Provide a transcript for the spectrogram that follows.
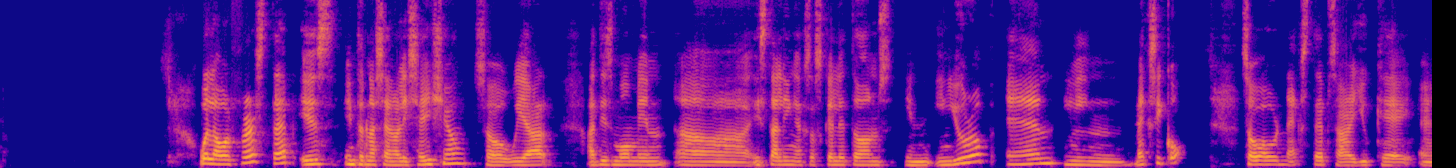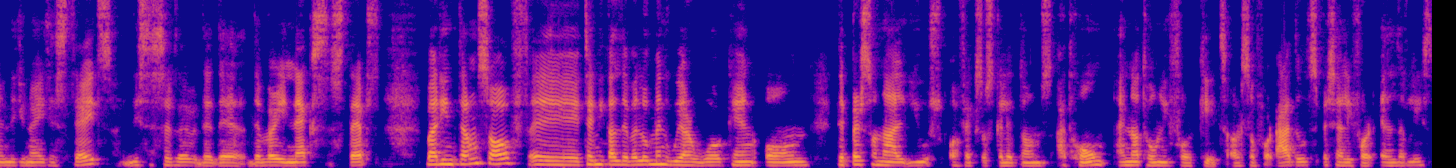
Well, our first step is internationalization. So we are at this moment uh, installing exoskeletons in, in Europe and in Mexico. So our next steps are UK and the United States. This is the, the, the, very next steps. But in terms of uh, technical development, we are working on the personal use of exoskeletons at home and not only for kids, also for adults, especially for elderly.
